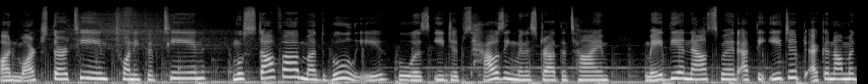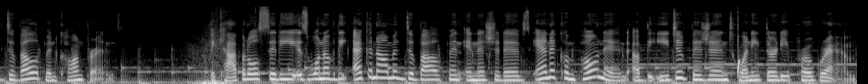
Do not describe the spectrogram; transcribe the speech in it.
On March 13, 2015, Mostafa Madbouly, who was Egypt's housing minister at the time, made the announcement at the Egypt Economic Development Conference. The capital city is one of the economic development initiatives and a component of the Egypt Vision 2030 program.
